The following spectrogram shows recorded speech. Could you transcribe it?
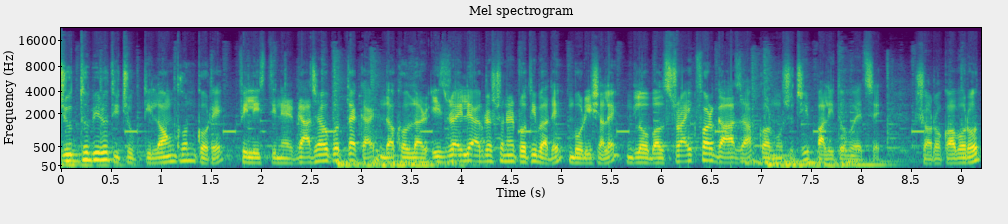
যুদ্ধবিরতি চুক্তি লঙ্ঘন করে ফিলিস্তিনের গাজা উপত্যকায় দখলদার ইসরায়েলি আগ্রাসনের প্রতিবাদে বরিশালে গ্লোবাল স্ট্রাইক ফর গাজা কর্মসূচি পালিত হয়েছে। সড়ক অবরোধ,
